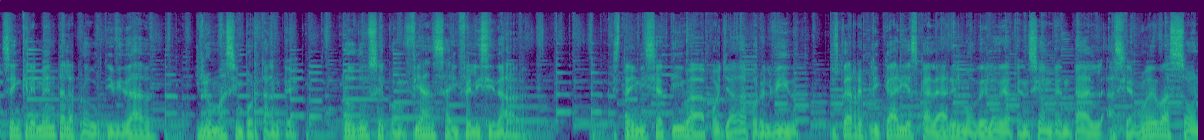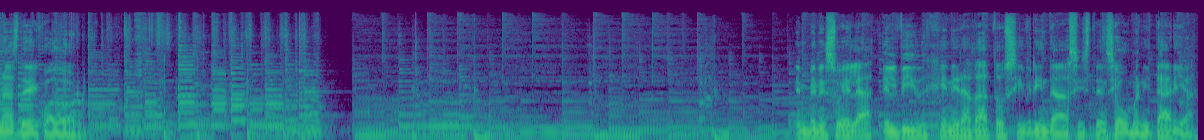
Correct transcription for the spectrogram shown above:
Se incrementa la productividad y lo más importante, produce confianza y felicidad. Esta iniciativa apoyada por el BID busca replicar y escalar el modelo de atención dental hacia nuevas zonas de Ecuador. En Venezuela, el BID genera datos y brinda asistencia humanitaria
